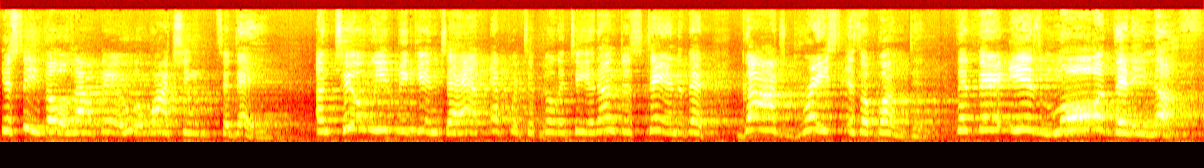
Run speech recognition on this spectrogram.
you see those out there who are watching today, until we begin to have equitability and understand that God's grace is abundant, that there is more than enough,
